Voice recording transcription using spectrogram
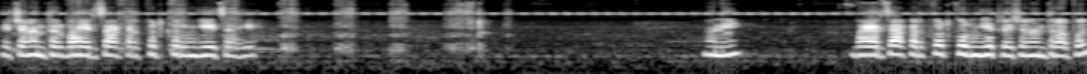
त्याच्यानंतर बाहेरचा आकार कट करून घ्यायचा आहे. आणि बाहेरचा आकार कट करून घेतल्याच्यानंतर आपण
